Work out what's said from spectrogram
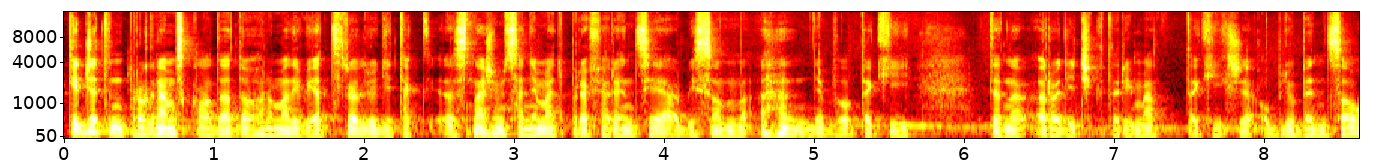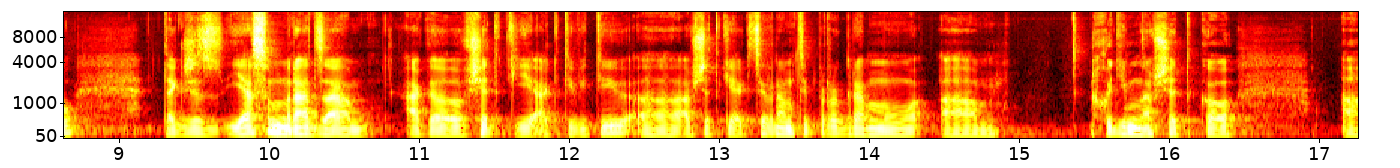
Keďže ten program skladá dohromady viacero ľudí, tak snažím sa nemať preferencie, aby som nebol taký ten rodič, ktorý má takých že obľúbencov. Takže ja som rád za všetky aktivity a všetky akcie v rámci programu a chodím na všetko a,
